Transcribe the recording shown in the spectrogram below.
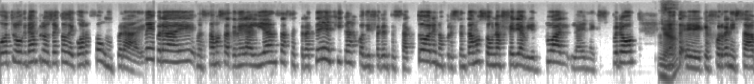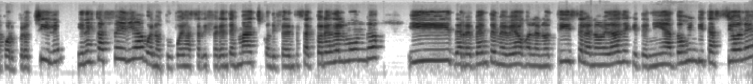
otro gran proyecto de Corfo, un PRAE. De PRAE comenzamos a tener alianzas estratégicas con diferentes actores, nos presentamos a una feria virtual, la Ya. esta- eh, que fue organizada por ProChile. Y en esta feria, bueno, tú puedes hacer diferentes match con diferentes actores del mundo y de repente me veo con la noticia, la novedad de que tenía dos invitaciones,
